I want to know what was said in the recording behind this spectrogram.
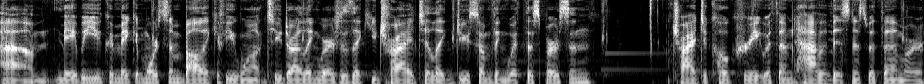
um maybe you could make it more symbolic if you want to darling where it's just like you try to like do something with this person tried to co-create with them to have a business with them or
